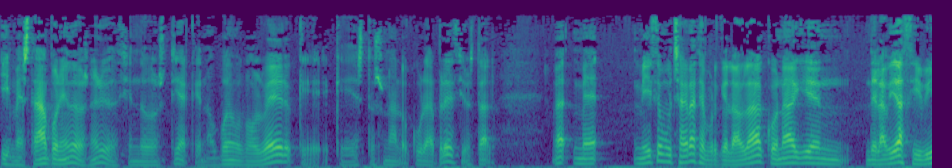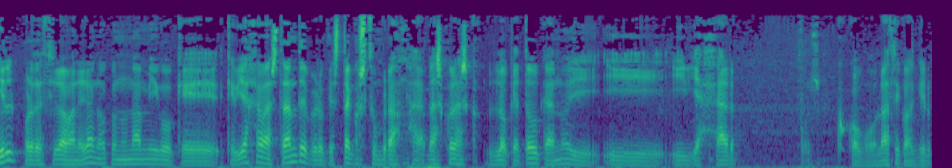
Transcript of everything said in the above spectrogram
Y me estaba poniendo los nervios, diciendo, hostia, que no podemos volver, que, que esto es una locura de precios, tal. Me, me hizo mucha gracia porque lo hablaba con alguien de la vida civil, por decirlo de la manera, ¿no? Con un amigo que, que viaja bastante, pero que está acostumbrado a las cosas lo que toca, ¿no? Y, y, y viajar pues como lo hace cualquier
